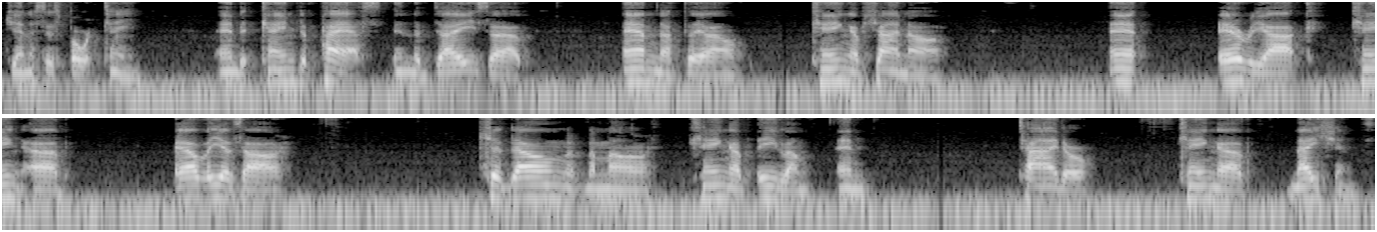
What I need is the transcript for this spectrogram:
Genesis 14. And it came to pass in the days of Amraphel, king of Shinar, and Arioch, king of Ellasar, Chedorlaomer, king of Elam, and Tidal, king of nations,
